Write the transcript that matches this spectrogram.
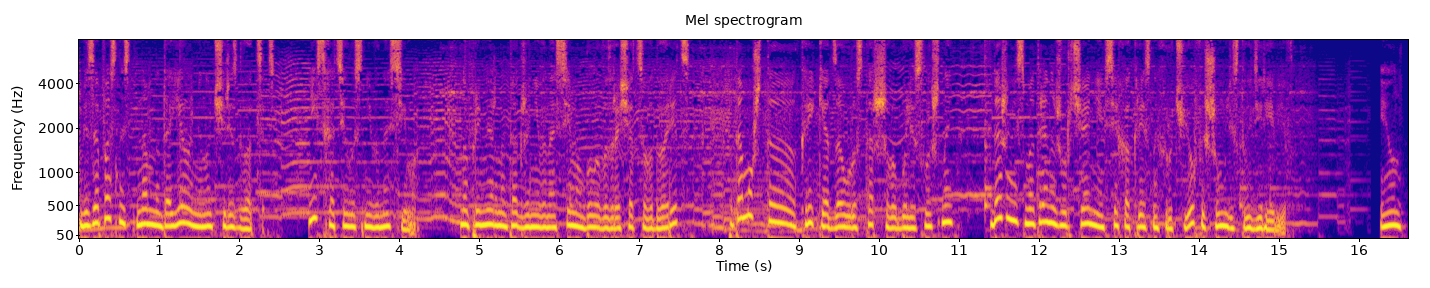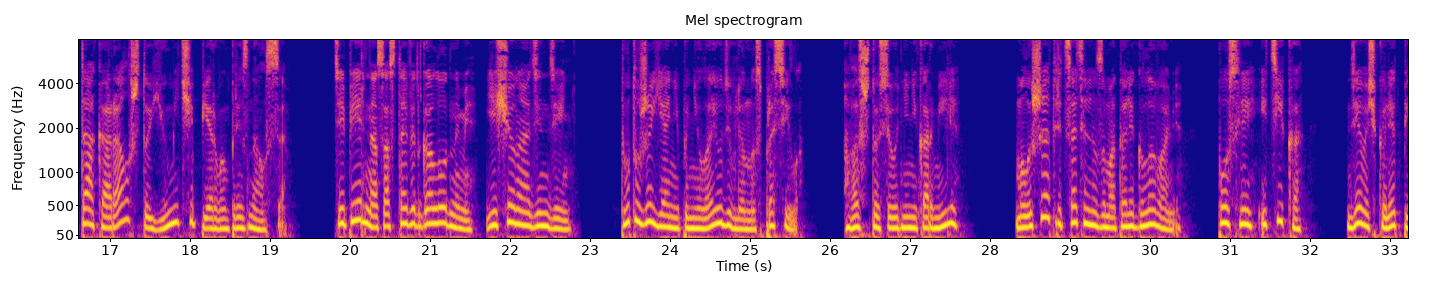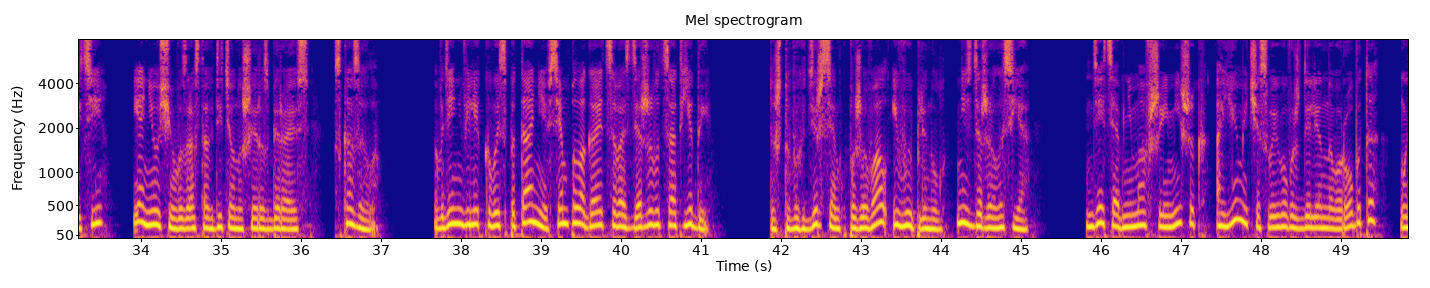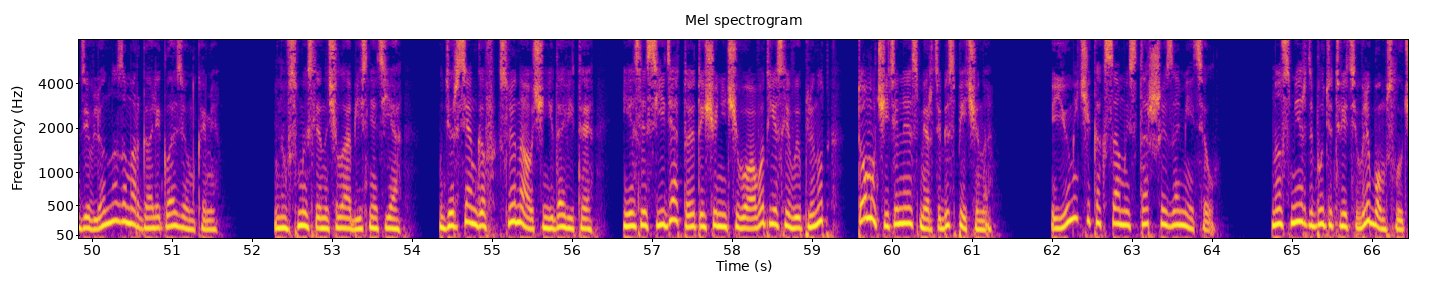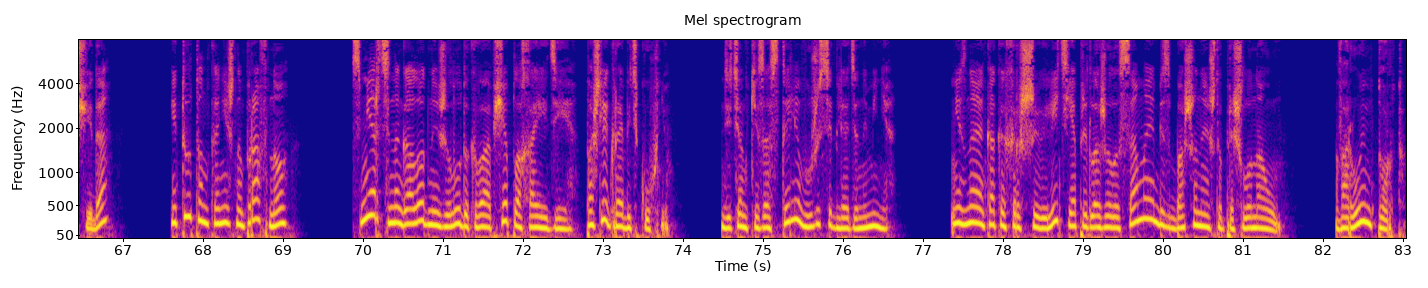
Безопасность нам надоела минут через двадцать. Есть хотелось невыносимо. Но примерно так же невыносимо было возвращаться во дворец, потому что крики от Заура-старшего были слышны, даже несмотря на журчание всех окрестных ручьев и шум листвы деревьев. И он так орал, что Юмичи первым признался. «Теперь нас оставят голодными, еще на один день». Тут уже я не поняла и удивленно спросила. «А вас что, сегодня не кормили?» Малыши отрицательно замотали головами. После Итика, девочка лет пяти, я не очень в возрастах детенышей разбираюсь, сказала. В день великого испытания всем полагается воздерживаться от еды. Да чтобы их Дирсенг пожевал и выплюнул, не сдержалась я. Дети, обнимавшие Мишек, а Юмича, своего вожделенного робота, удивленно заморгали глазенками. «Ну, в смысле», — начала объяснять я, — «у Дирсенгов слюна очень ядовитая. Если съедят, то это еще ничего, а вот если выплюнут, то мучительная смерть обеспечена». Юмичи, как самый старший, заметил. «Но смерть будет ведь в любом случае, да?» И тут он, конечно, прав, но... Смерть на голодный желудок вообще плохая идея. Пошли грабить кухню. Детенки застыли в ужасе, глядя на меня. Не зная, как их расшевелить, я предложила самое безбашенное, что пришло на ум. «Воруем торт».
